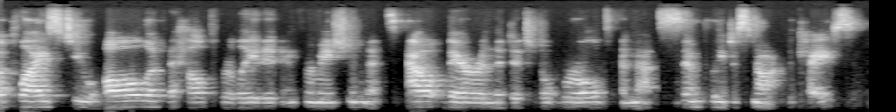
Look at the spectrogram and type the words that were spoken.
applies to all of the health related information that's out there in the digital world, and that's simply just not the case.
